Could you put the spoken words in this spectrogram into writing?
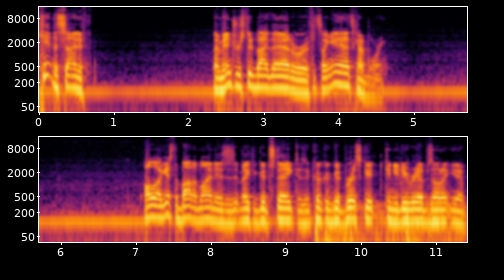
Can't decide if I'm interested by that or if it's like, yeah, it's kind of boring. Although I guess the bottom line is, does it make a good steak? Does it cook a good brisket? Can you do ribs on it? You know,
